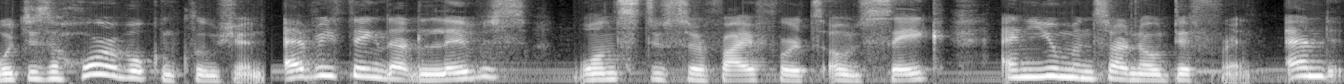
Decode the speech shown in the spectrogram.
Which is a horrible conclusion. Everything that lives wants to survive for its own sake, and humans are no different. And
